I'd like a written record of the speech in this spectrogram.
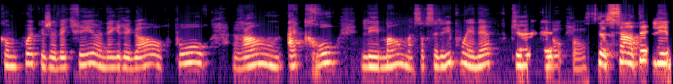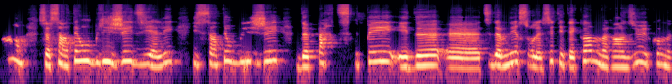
comme quoi que j'avais créé un égrégore pour rendre accro les membres à sorcellerie.net que euh, oh, oh. se sentaient, les membres se sentaient obligés d'y aller, ils se sentaient obligés de participer et de, euh, de venir sur le site, était comme rendu comme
